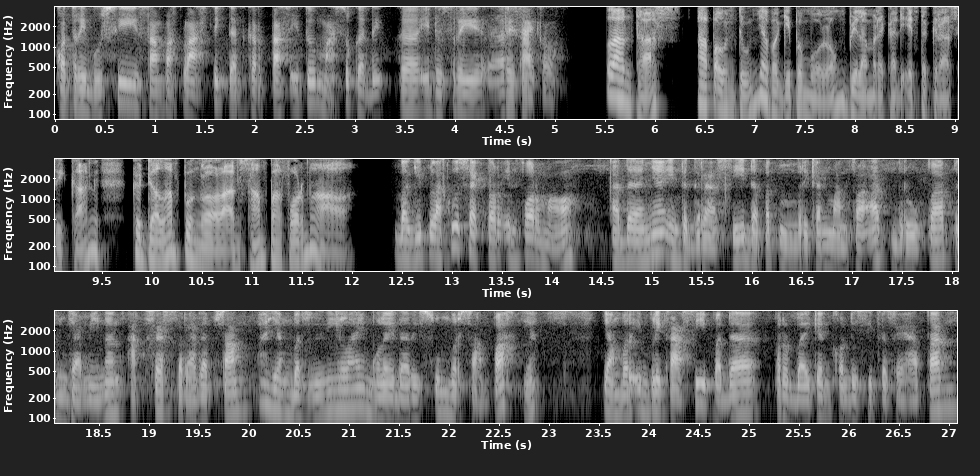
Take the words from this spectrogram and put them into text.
kontribusi sampah plastik dan kertas itu masuk ke, ke industri recycle. Lantas, apa untungnya bagi pemulung bila mereka diintegrasikan ke dalam pengelolaan sampah formal? Bagi pelaku sektor informal, adanya integrasi dapat memberikan manfaat berupa penjaminan akses terhadap sampah yang bernilai mulai dari sumber sampah ya, yang berimplikasi pada perbaikan kondisi kesehatan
